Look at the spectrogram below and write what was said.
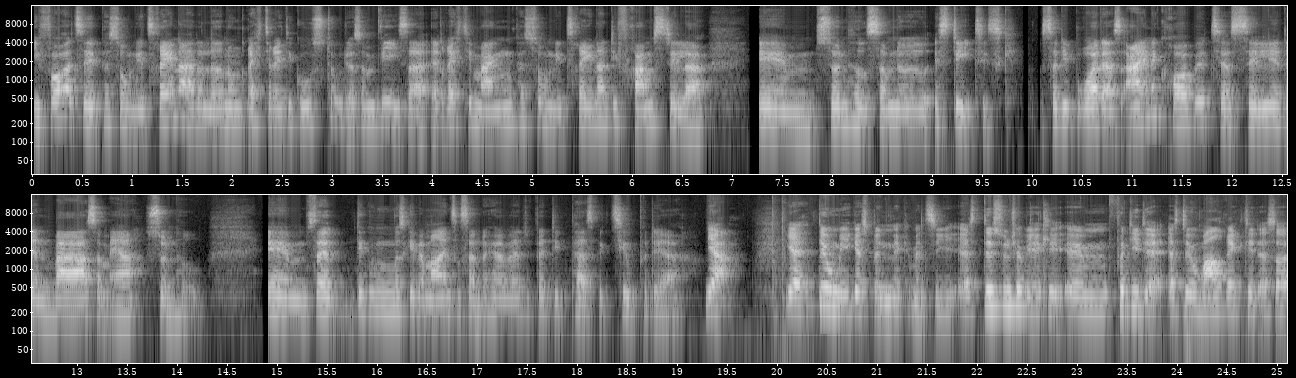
i forhold til personlige trænere er der lavet nogle rigtig, rigtig gode studier, som viser, at rigtig mange personlige trænere, de fremstiller øhm, sundhed som noget æstetisk. Så de bruger deres egne kroppe til at sælge den vare, som er sundhed. Øhm, så det kunne måske være meget interessant at høre, hvad, hvad dit perspektiv på det er. Ja, Ja, det er jo mega spændende, kan man sige. Altså, det synes jeg virkelig, øhm, fordi det, altså, det er jo meget rigtigt. Altså,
